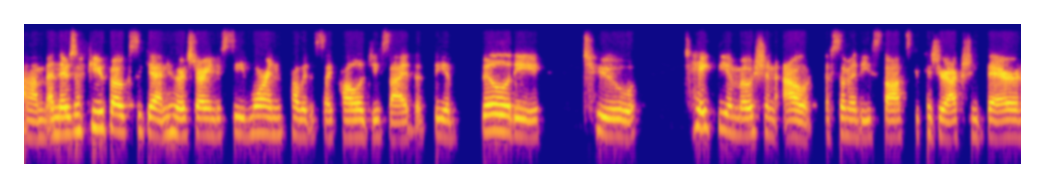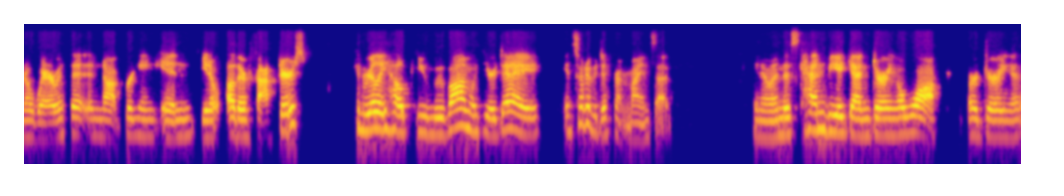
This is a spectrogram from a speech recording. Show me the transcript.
Um, and there's a few folks, again, who are starting to see more in probably the psychology side that the ability to take the emotion out of some of these thoughts because you're actually there and aware with it and not bringing in, you know, other factors can really help you move on with your day in sort of a different mindset. You know, and this can be again during a walk or during a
